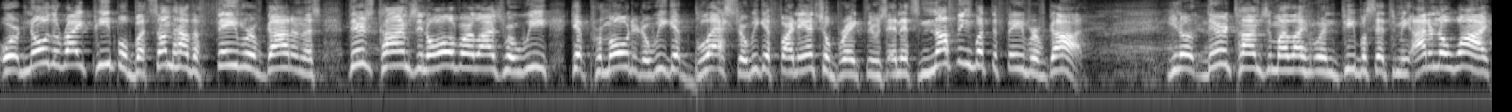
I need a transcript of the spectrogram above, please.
or know the right people, but somehow the favor of God on us. There's times in all of our lives where we get promoted or we get blessed or we get financial breakthroughs, and it's nothing but the favor of God. You know, there are times in my life when people said to me, I don't know why,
